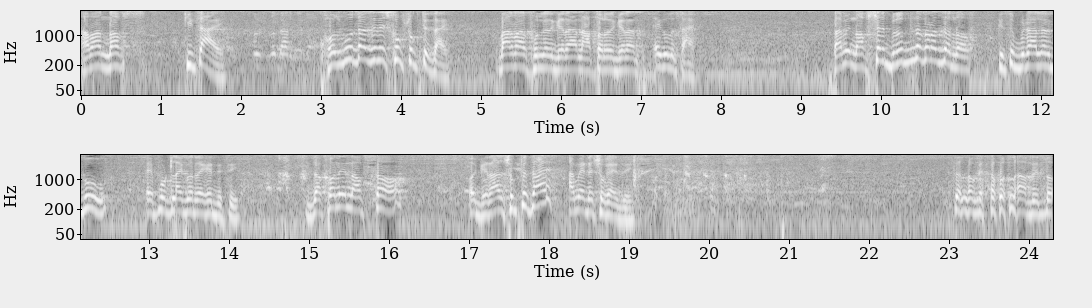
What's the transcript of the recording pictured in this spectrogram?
আমার নফস কি চায়? খুশবুদার জিনিস খুব শুকতে চায়। বারবার ফুলের গেরান আতরের গেরান এগুলো চায়। আমি নফসের বিরোধিতা করার জন্য কিছু বিড়ালের গু এই পোটলাই করে রেখে দিছি। যখনই নফস ওই ঘেরান শুকতে চায়, আমি এটা শুকাই দিই। লোকেরা বলল, আপনি তো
